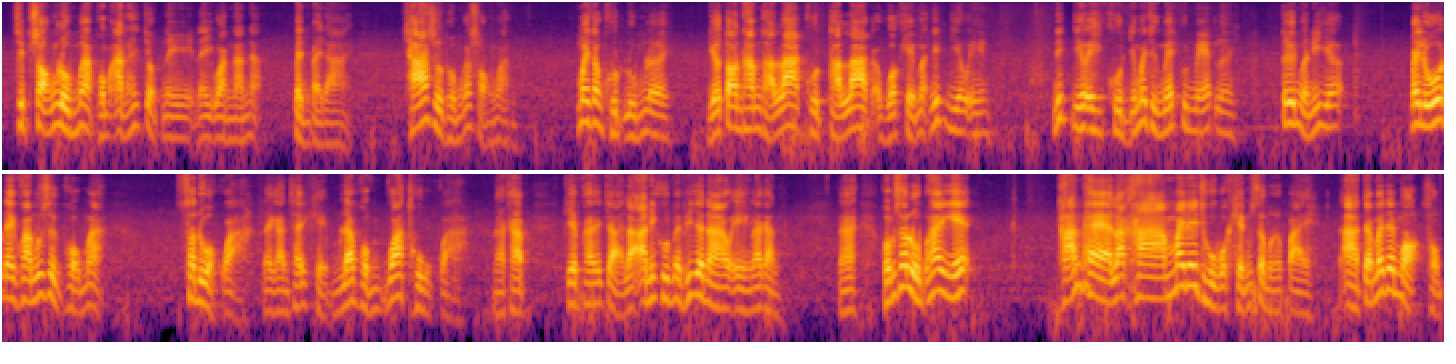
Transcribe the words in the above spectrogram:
12 หลุมอะผมอัดให้จบในในวันนั้นอะเป็นไปได้ ช้าสุดผมก็ 2 วัน ไม่ต้องขุดหลุมเลย เดี๋ยวตอนทำฐานลากขุดฐานลากหัวเข็มนิดเดียวเอง นิดเดียวเองขุดยังไม่ถึงเมตรคูณเมตรเลย ตื้นกว่านี้เยอะ ไม่รู้ในความรู้สึกผมอะสะดวกกว่าในการใช้เข็ม แล้วผมว่าถูกกว่านะครับ เทียบค่าใช้จ่ายแล้ว อันนี้คุณไปพิจารณาเอาเองแล้วกันนะผมสรุปให้อย่างนี้ ฐานแผ่ราคาไม่ได้ถูกกว่าเข็มเสมอไป อาจจะไม่ได้เหมาะสม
